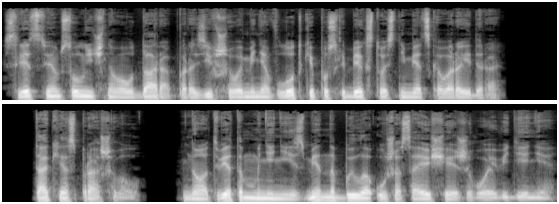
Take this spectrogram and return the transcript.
следствием солнечного удара, поразившего меня в лодке после бегства с немецкого рейдера. Так я спрашивал, но ответом мне неизменно было ужасающее живое видение.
